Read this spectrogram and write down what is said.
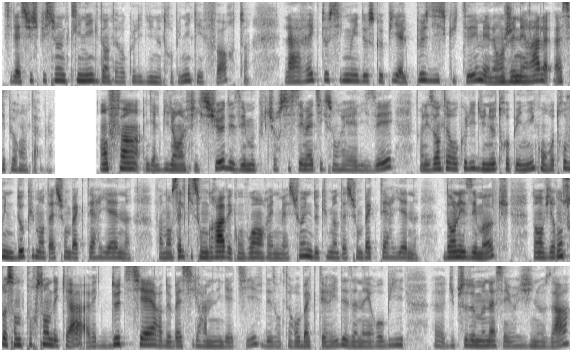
si la suspicion clinique d'entérocolite du neutropénique est forte. La rectosigmoïdoscopie, elle peut se discuter, mais elle est en général assez peu rentable. Enfin, il y a le bilan infectieux, des hémocultures systématiques sont réalisées. Dans les entérocolites du neutropénique, on retrouve une documentation bactérienne, enfin dans celles qui sont graves et qu'on voit en réanimation, une documentation bactérienne dans les hémocs, dans environ 60% des cas, avec deux tiers de bacilles négatifs, des entérobactéries, des anaérobies euh, du Pseudomonas aeruginosa,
